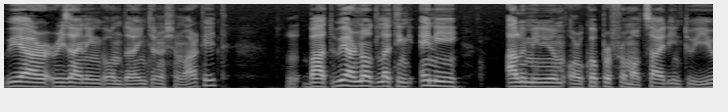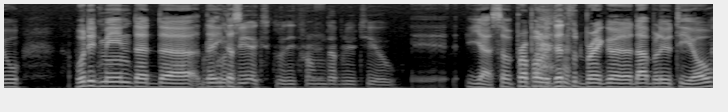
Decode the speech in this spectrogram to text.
we are resigning on the international market, but we are not letting any aluminium or copper from outside into EU, would it mean that the, the We would industry? be excluded from WTO. Yeah, so probably that would break uh, WTO,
